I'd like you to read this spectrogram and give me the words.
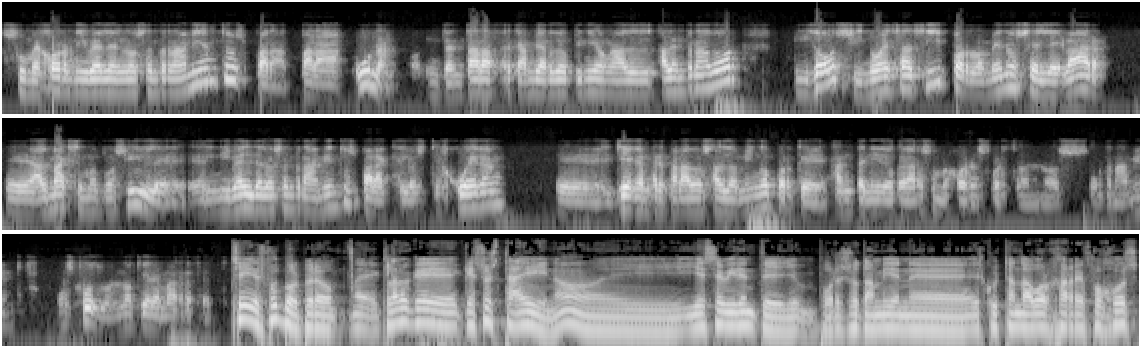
su mejor nivel en los entrenamientos para, para una, intentar hacer cambiar de opinión al, al entrenador y dos, si no es así, por lo menos elevar eh, al máximo posible el nivel de los entrenamientos para que los que juegan eh, lleguen preparados al domingo porque han tenido que dar su mejor esfuerzo en los entrenamientos. Es fútbol, no tiene más receta. Sí, es fútbol, pero eh, claro que, que, eso está ahí, ¿no? Y, y es evidente, yo, por eso también, eh, escuchando a Borja Refojos,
